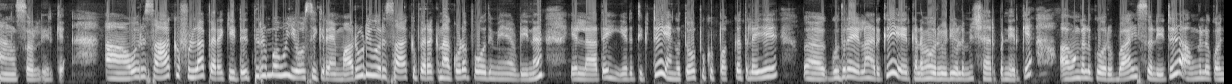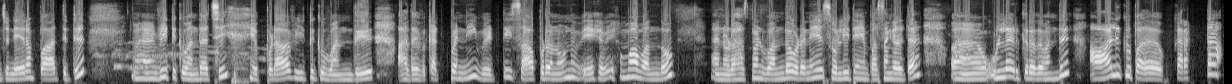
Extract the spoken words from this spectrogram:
ஆ சொல்லியிருக்கேன். ஒரு சாக்கு ஃபுல்லாக பிறக்கிட்டு திரும்பவும் யோசிக்கிறேன். மறுபடியும் ஒரு சாக்கு பிறக்குனா கூட போதுமே அப்படின்னு எல்லாத்தையும் எடுத்துக்கிட்டு எங்கள் தோப்புக்கு பக்கத்துலேயே குதிரையெல்லாம் இருக்குது ஏற்கனவே ஒரு வீடியோலையுமே ஷேர் பண்ணியிருக்கேன். அவங்களுக்கு ஒரு பாய் சொல்லிவிட்டு அவங்கள கொஞ்சம் நேரம் பார்த்துட்டு வீட்டுக்கு வந்தாச்சு. எப்படா வீட்டுக்கு வந்து அதை கட் பண்ணி வெட்டி சாப்பிடணும்னு வேக வேகமாக வந்தோம். என்னோடய ஹஸ்பண்ட் வந்த உடனே சொல்லிட்டேன் என் பசங்கள்கிட்ட உள்ளே இருக்கிறத வந்து ஆளுக்கு ப கரெக்டாக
